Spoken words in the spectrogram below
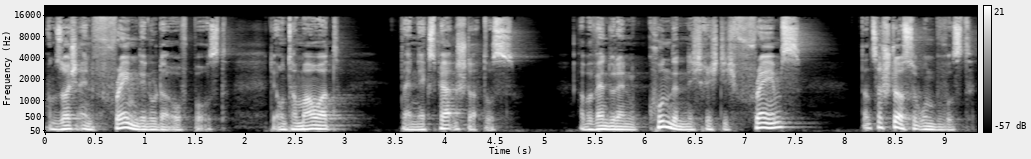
Und solch ein Frame, den du da aufbaust, der untermauert deinen Expertenstatus. Aber wenn du deinen Kunden nicht richtig frames, dann zerstörst du unbewusst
